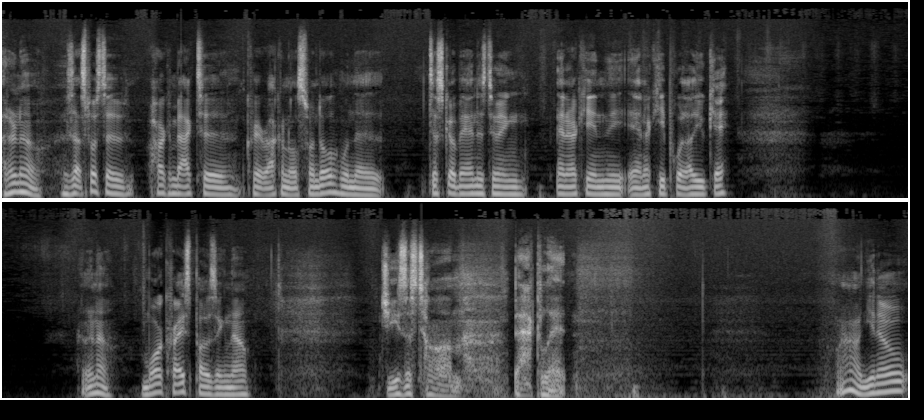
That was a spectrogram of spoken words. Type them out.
I don't know. Is that supposed to harken back to Great Rock and Roll Swindle when the disco band is doing Anarchy in the Anarchy pour la UK? I don't know. More Christ posing though. Jesus Thom, backlit. Wow, you know,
